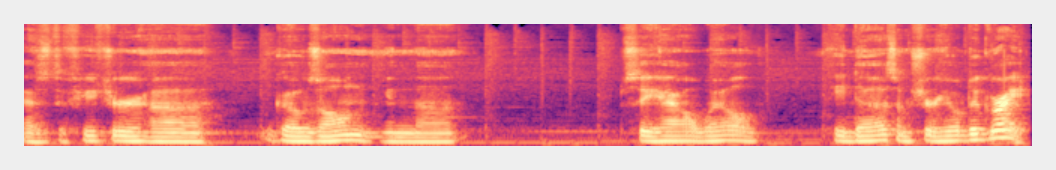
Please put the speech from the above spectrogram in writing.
as the future uh, goes on and uh, see how well he does. I'm sure he'll do great.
